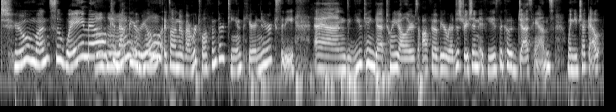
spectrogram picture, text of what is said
two months away now. Can that be real? It's on November 12th and 13th here in New York City. And you can get $20 off of your registration if you use the code JazzHands when you check out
